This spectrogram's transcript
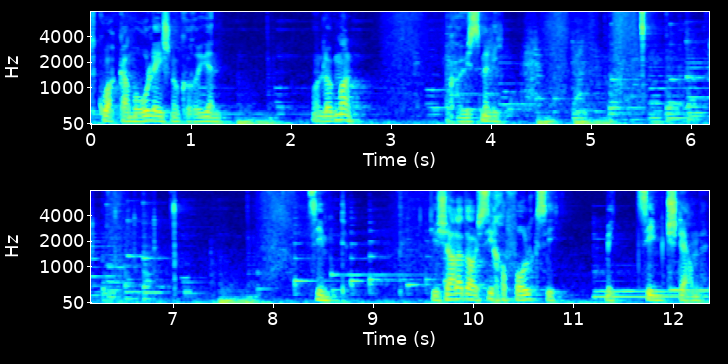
Die Guacamole ist noch grün. Und schau mal. Rösmeli. Zimt. Die Schale da war sicher voll. gewesen. Mit Zimtsternen.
